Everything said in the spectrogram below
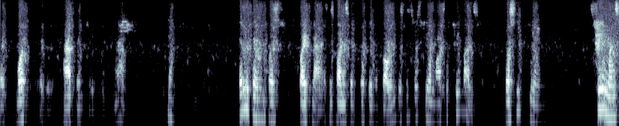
like, what will happen to me now? Everything was quite nice. His father said, okay, no problem. This is just your marks for three months. So he came three months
